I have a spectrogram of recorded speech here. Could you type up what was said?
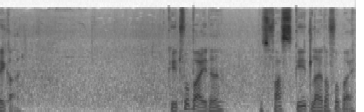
egal. Geht vorbei, ne? Das Fass geht leider vorbei.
